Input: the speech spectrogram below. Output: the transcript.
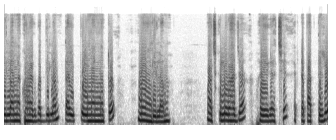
দিলাম, এখন একবার দিলাম, তাই পরিমাণ মতো নুন দিলাম। মাছগুলো ভাজা হয়ে গেছে একটা পাত্রে।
